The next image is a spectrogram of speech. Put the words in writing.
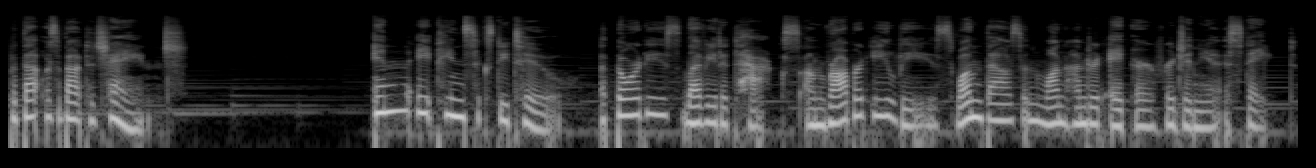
But that was about to change. In 1862, authorities levied a tax on Robert E. Lee's 1,100 acre Virginia estate.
